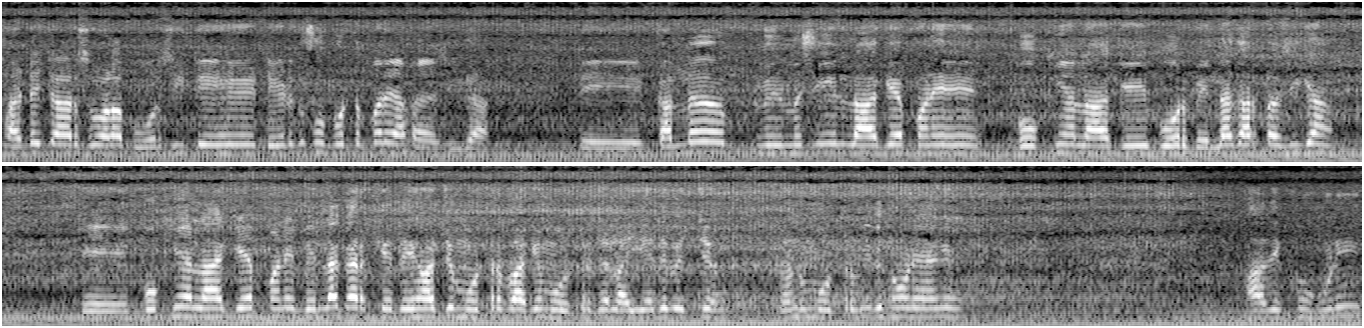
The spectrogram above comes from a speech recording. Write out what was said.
450 ਵਾਲਾ ਬੋਰ ਸੀ ਤੇ ਇਹ 150 ਫੁੱਟ ਭਰਿਆ ਹੋਇਆ ਸੀਗਾ। ਤੇ ਕੱਲ ਮਸ਼ੀਨ ਲਾ ਕੇ ਆਪਾਂ ਨੇ ਬੋਕੀਆਂ ਲਾ ਕੇ ਬੋਰ ਵਿਹਲਾ ਕਰਤਾ ਸੀਗਾ। ਤੇ ਬੋਕੀਆਂ ਲਾ ਕੇ ਆਪਾਂ ਨੇ ਵਿਹਲਾ ਕਰਕੇ ਤੇ ਅੱਜ ਮੋਟਰ ਪਾ ਕੇ ਮੋਟਰ ਚਲਾਈ ਇਹਦੇ ਵਿੱਚ ਤੁਹਾਨੂੰ ਮੋਟਰ ਵੀ ਦਿਖਾਉਣੇ ਆਗੇ। ਆ ਦੇਖੋ, ਹੁਣੀ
